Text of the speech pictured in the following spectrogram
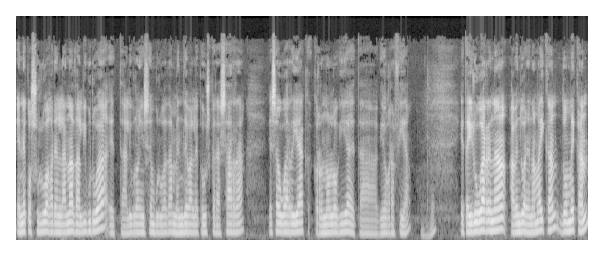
eneko zuluagaren lana da liburua, eta liburuaren izenburua da Mendebaleko Euskara Sarra, ezaugarriak, kronologia eta geografia. Eta hirugarrena abenduaren amaikan, domekan,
